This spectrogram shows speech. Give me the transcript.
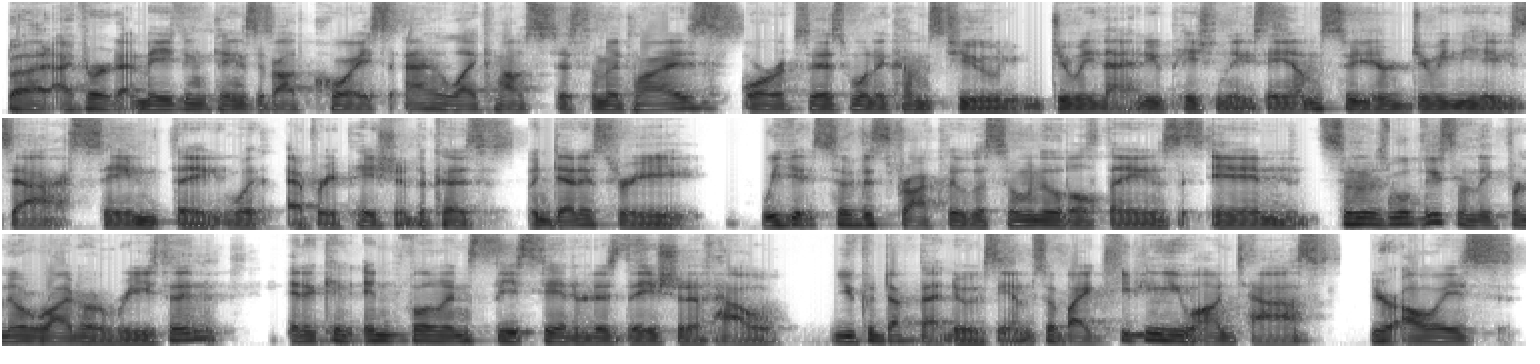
But I've heard amazing things about Kois. And I like how systematized Oryx is when it comes to doing that new patient exam. So you're doing the exact same thing with every patient because in dentistry, we get so distracted with so many little things. And sometimes we'll do something for no rhyme or reason and it can influence the standardization of how you conduct that new exam. So by keeping you on task, you're always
